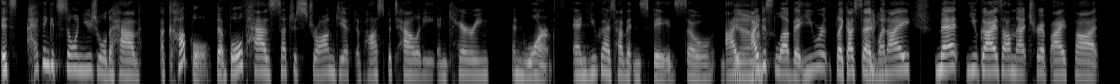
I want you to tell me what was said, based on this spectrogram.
it's I think it's so unusual to have a couple that both has such a strong gift of hospitality and caring and warmth. And you guys have it in spades. So I I just love it. You were like I said, when I met you guys on that trip, I thought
